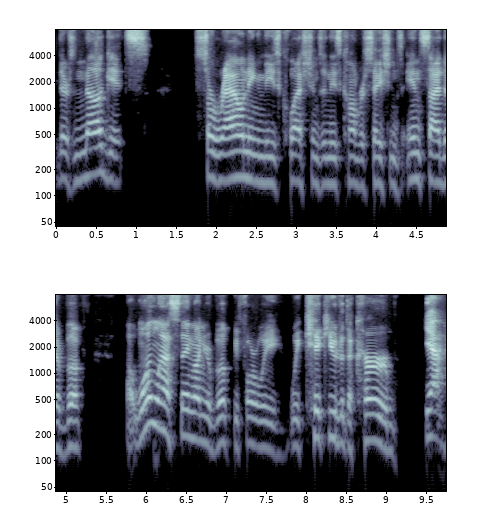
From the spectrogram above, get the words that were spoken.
there's nuggets surrounding these questions and these conversations inside their book. Uh, one last thing on your book before we we kick you to the curb. Yeah.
